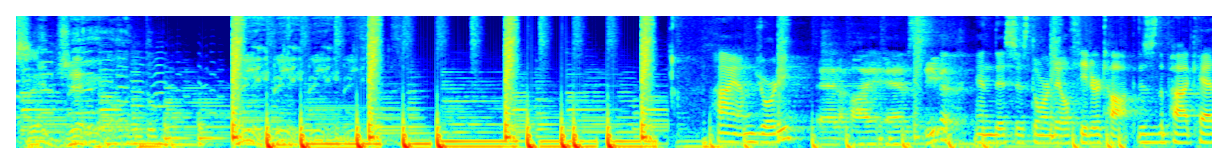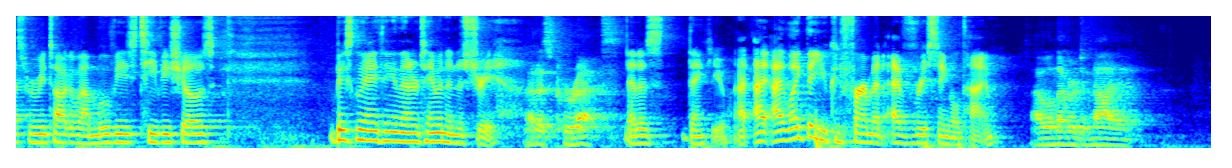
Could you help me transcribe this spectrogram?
CJ on the beat, beat, beat, beat. Hi, I'm Jordy, And I am Steven. and this is Thorndale Theater Talk. This is the podcast where we talk about movies, TV shows, basically anything in the entertainment industry. That is correct. That is, thank you. I, I, I like that you confirm it every single time. I will never deny it.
